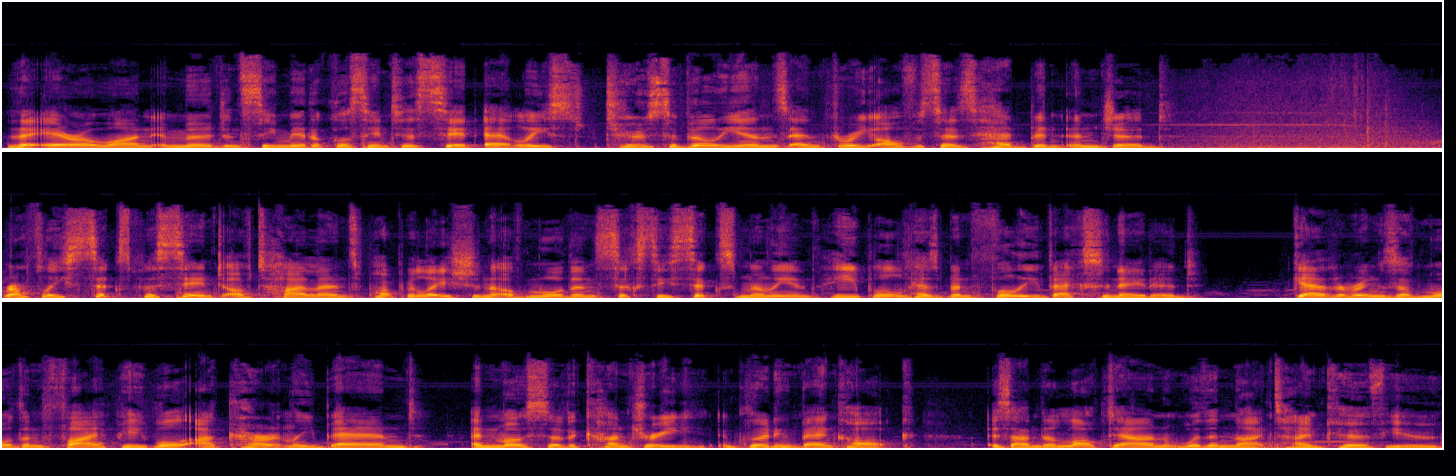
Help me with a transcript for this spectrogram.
The Erawan Emergency Medical Centre said at least two civilians and three officers had been injured. Roughly 6% of Thailand's population of more than 66 million people has been fully vaccinated. Gatherings of more than five people are currently banned, and most of the country, including Bangkok, is under lockdown with a nighttime curfew.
